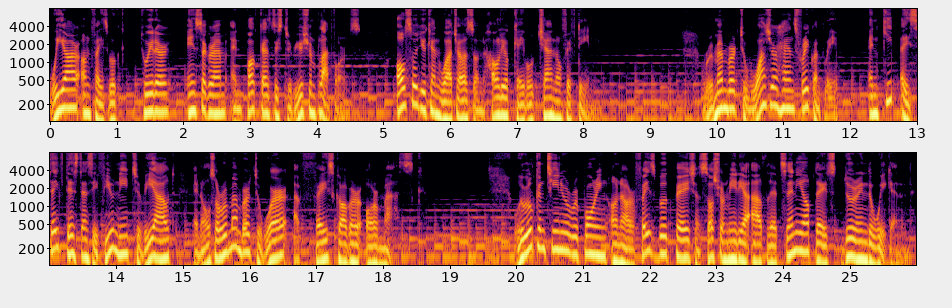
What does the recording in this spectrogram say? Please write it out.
We are on Facebook, Twitter, Instagram, and podcast distribution platforms. Also, you can watch us on Holyoke Cable Channel 15. Remember to wash your hands frequently and keep a safe distance if you need to be out, and also remember to wear a face cover or mask. We will continue reporting on our Facebook page and social media outlets any updates during the weekend.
